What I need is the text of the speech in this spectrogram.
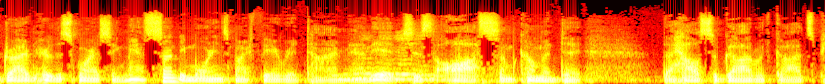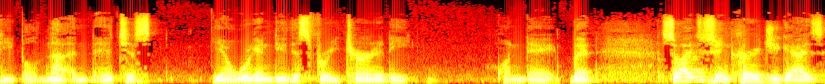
driving here this morning. Saying, man, Sunday morning's my favorite time, man. It's just awesome coming to the house of God with God's people. Not, just, you know, we're going to do this for eternity one day. But so I just encourage you guys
